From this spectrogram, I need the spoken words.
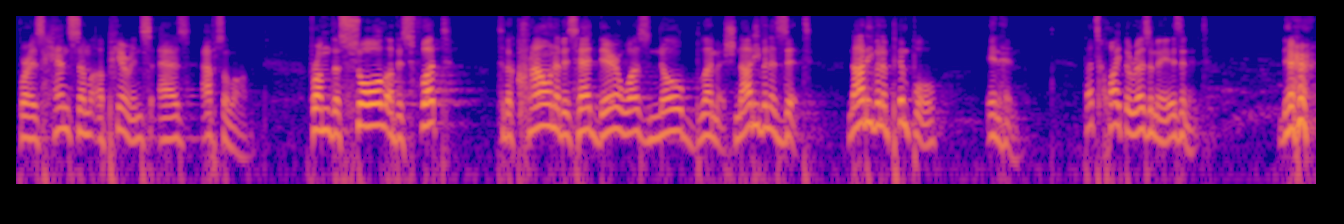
for his handsome appearance as Absalom. From the sole of his foot to the crown of his head, there was no blemish, not even a zit, not even a pimple in him. That's quite the resume, isn't it? There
